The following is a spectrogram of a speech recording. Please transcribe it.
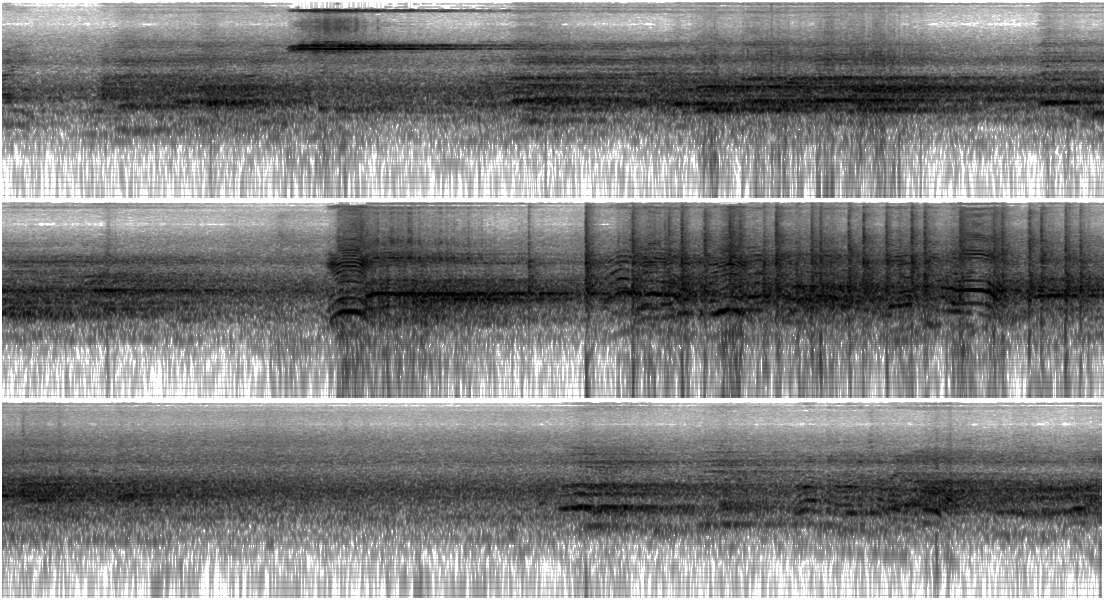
Bien. Bien, Alberto, bien. Todas te las vas a echar ahí, todas. Todas.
